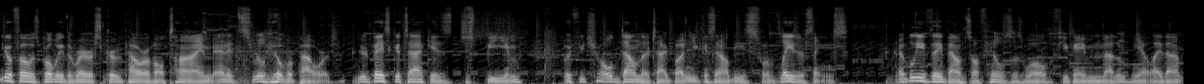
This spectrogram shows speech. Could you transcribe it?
UFO is probably the rarest Kirby power of all time, and it's really overpowered. Your basic attack is just beam, but if you hold down the attack button, you can send out these sort of laser things. I believe they bounce off hills as well, if you aim at them, yeah, like that.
